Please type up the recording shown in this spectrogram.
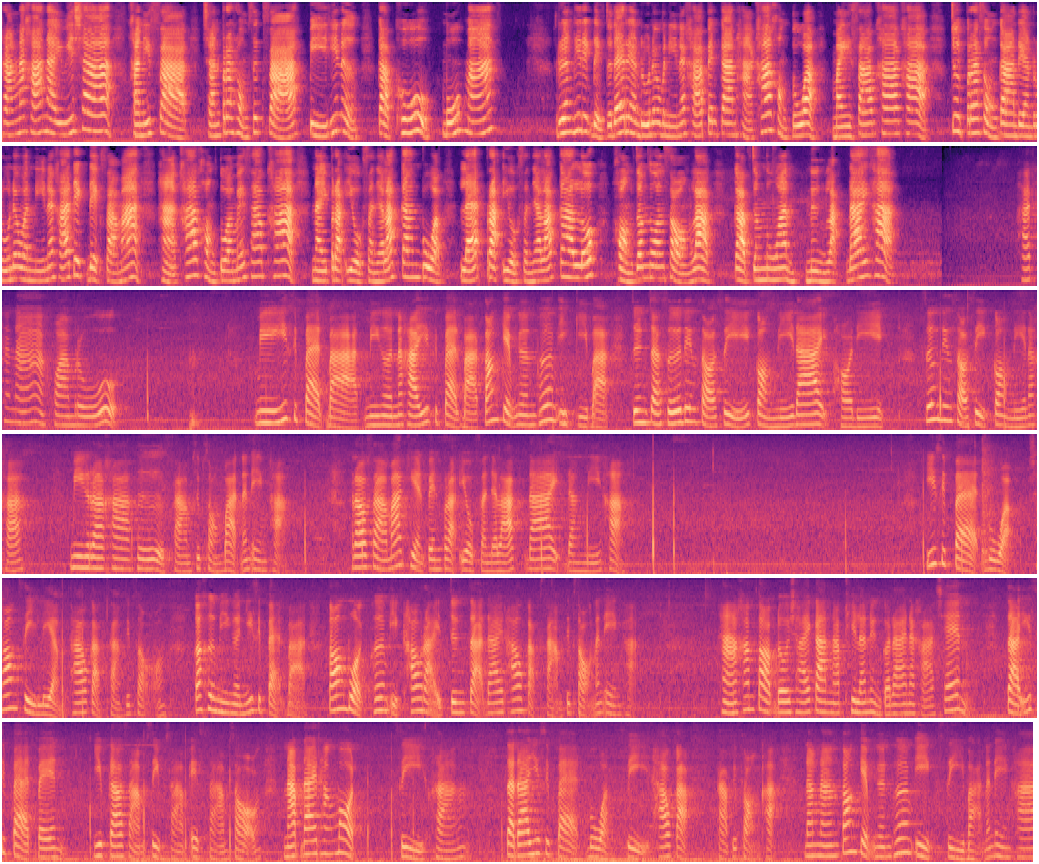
ครั้งนะคะในวิชาคณิตศาสตร์ ชั้นประถมศึกษาปีที่ 1 กับครูมูมาเรื่องที่เด็กๆ จะได้เรียนรู้ในวันนี้นะคะ เป็นการหาค่าของตัวไม่ทราบค่าค่ะ จุดประสงค์การเรียนรู้ในวันนี้นะคะ เด็กๆสามารถหาค่าของตัวไม่ทราบค่า ในประโยคสัญลักษณ์การบวก และประโยคสัญลักษณ์การลบของจำนวน 2 หลักกับจำนวน 1 หลักได้ค่ะ พัฒนาความรู้ มี 28 บาท มีเงินนะคะ 28 บาท ต้องเก็บเงินเพิ่มอีกกี่บาท จึงจะซื้อดินสอสีกล่องนี้ได้พอดี ซึ่งดินสอสีกล่องนี้นะคะ มีราคาคือ 32 บาทนั่นเองค่ะ เราสามารถเขียนเป็นประโยคสัญลักษณ์ได้ดังนี้ค่ะ 28 บวกช่องสี่เหลี่ยมเท่ากับ 32 ก็คือมีเงิน 28 บาท ต้องบวกเพิ่มอีกเท่าไหร่จึงจะได้เท่ากับ 32 นั่นเองค่ะ หาคำตอบโดยใช้การนับทีละหนึ่งก็ได้นะคะ เช่น จาก 28 เป็น 29 30 31 32 นับได้ทั้งหมด 4 ครั้ง จะได้ 28 บวก 4 เท่ากับ 32 ค่ะ ดังนั้นต้องเก็บเงินเพิ่มอีก 4 บาทนั่นเองค่ะ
